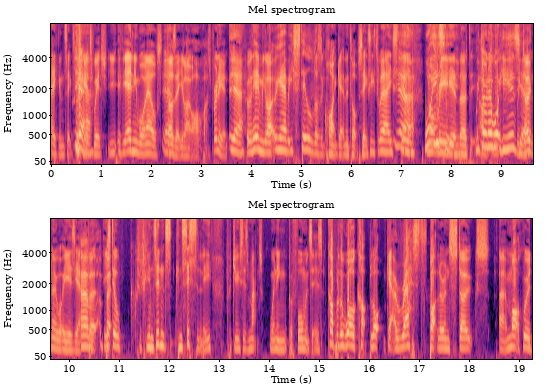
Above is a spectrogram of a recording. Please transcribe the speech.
taken six Yeah. wickets, which you, if anyone else Yeah. does it, you're like, oh, that's brilliant. Yeah. But with him, you're like, oh, yeah, but he still doesn't quite get in the top six. He's, well, he's still Yeah. What not is really he? a third. We don't know what he is We yet. don't know what he is yet, Um, but he still consist- consistently produces match-winning performances. A couple of the World Cup lot get a rest. Buttler and Stokes. Uh, Mark Wood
